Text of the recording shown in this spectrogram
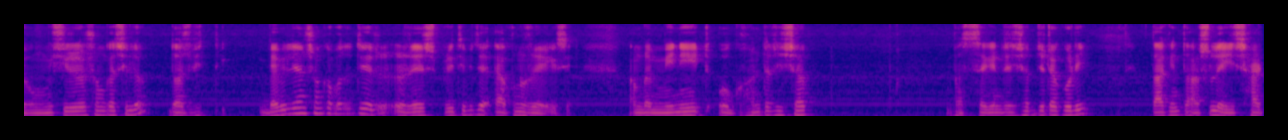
এবং মিশরীয় সংখ্যা ছিল দশ ভিত্তিক। ব্যাবিলিয়ান সংখ্যা পদ্ধতির রেশ পৃথিবীতে এখনও রয়ে গেছে। আমরা মিনিট ও ঘণ্টার হিসাব বা সেকেন্ডের হিসাব যেটা করি তা কিন্তু আসলেই ষাট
